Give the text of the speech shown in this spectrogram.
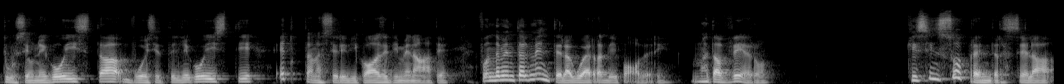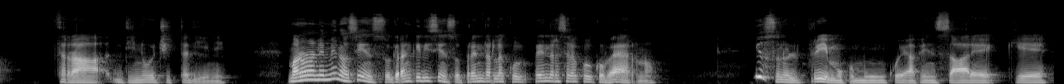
tu sei un egoista, voi siete gli egoisti e tutta una serie di cose di menate. Fondamentalmente la guerra dei poveri. Ma davvero? Che senso ha prendersela tra di noi cittadini? Ma non ha nemmeno senso, granché di senso, col, prendersela col governo. Io sono il primo comunque a pensare che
